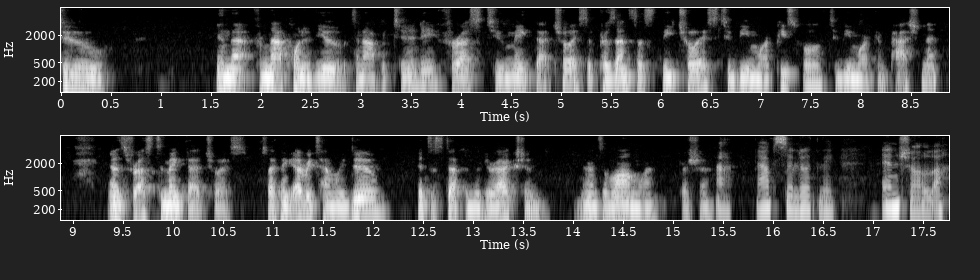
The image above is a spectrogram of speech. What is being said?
to in that from that point of view, it's an opportunity for us to make that choice. It presents us the choice to be more peaceful, to be more compassionate. And it's for us to make that choice. So I think every time we do, it's a step in the direction. And it's a long one for sure. Ah, absolutely. Inshallah.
